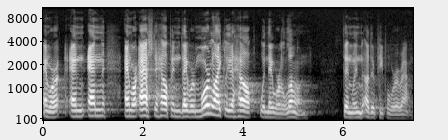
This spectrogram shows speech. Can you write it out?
and were, and, and, and were asked to help, and they were more likely to help when they were alone than when other people were around.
